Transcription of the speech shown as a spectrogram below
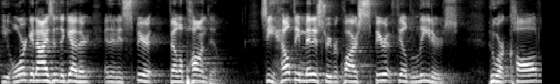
He organized them together, and then His Spirit fell upon them. See, healthy ministry requires spirit filled leaders who are called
